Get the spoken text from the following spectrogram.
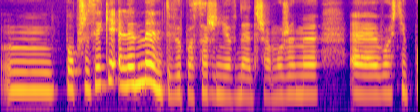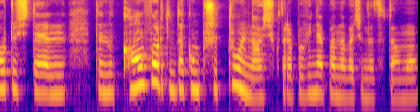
mm, poprzez jakie elementy wyposażenia wnętrza możemy e, właśnie poczuć ten, ten komfort, tę taką przytulność, która powinna panować u nas w domu?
